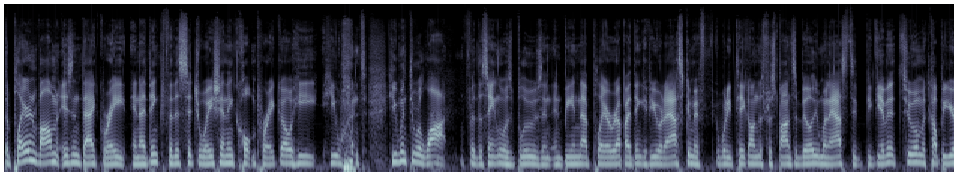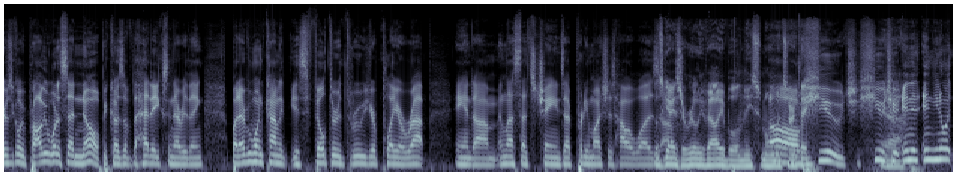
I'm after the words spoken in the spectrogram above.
the player involvement isn't that great. And I think for this situation, I think Colton Parayko, he he went he went through a lot for the St. Louis Blues and, and being that player rep. I think if you would ask him if would he take on this responsibility when asked to be given it to him a couple years ago, he probably would have said no because of the headaches and everything. But everyone kind of is filtered through your player rep. And um, unless that's changed, that pretty much is how it was. Those guys um, are really valuable in these moments, oh, aren't they? huge, huge, Yeah. huge. And, and you know what?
